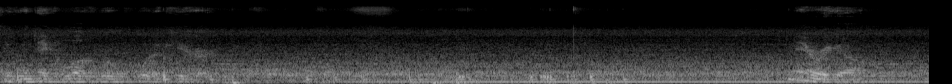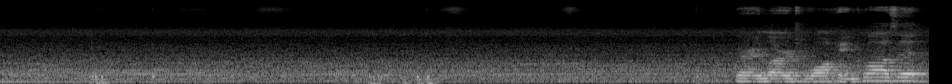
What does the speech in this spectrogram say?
See if we can take a look real quick here. There we go. Very large walk-in closet.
